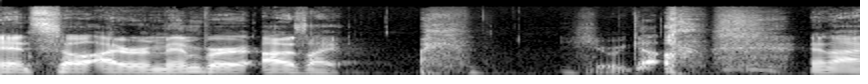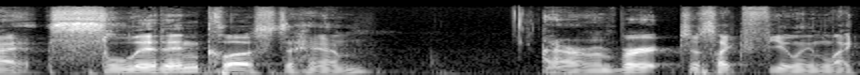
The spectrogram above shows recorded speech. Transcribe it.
And so I remember I was like, here we go. And I slid in close to him. And I remember just like feeling like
